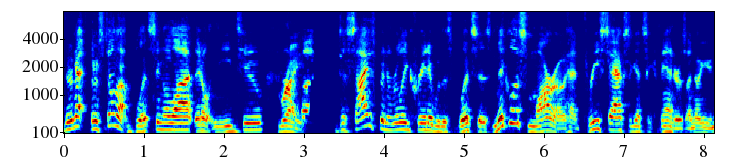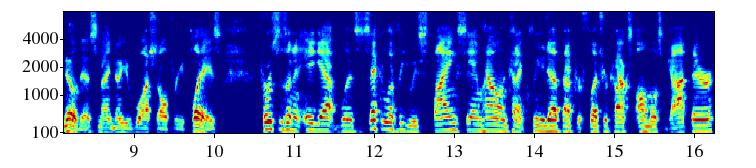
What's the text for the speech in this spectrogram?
they're not they're still not blitzing a lot. They don't need to. Right. But Desai's been really creative with his blitzes. Nicholas Morrow had three sacks against the Commanders. I know you know this, and I know you've watched all three plays. First was on an A gap blitz. The second looked like he was spying Sam Howell and kind of cleaned it up after Fletcher Cox almost got there.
